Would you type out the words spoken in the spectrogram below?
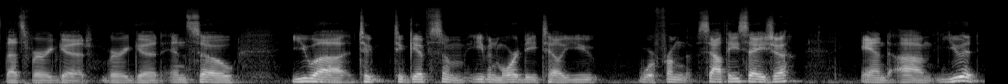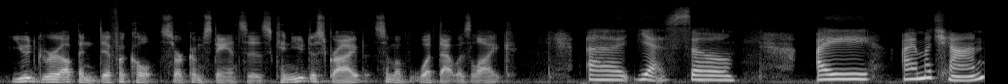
That's very good, very good. And so, you uh, to to give some even more detail, you were from Southeast Asia, and um, you had you had grew up in difficult circumstances. Can you describe some of what that was like? Uh, yes. So, I I'm a Shan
